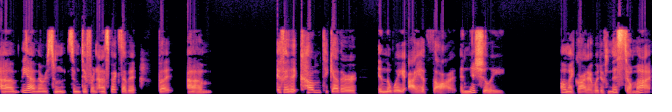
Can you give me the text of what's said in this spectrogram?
um, yeah, and there were some, some different aspects of it, but, um, if it had come together in the way I had thought initially, oh my God, I would have missed so much.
